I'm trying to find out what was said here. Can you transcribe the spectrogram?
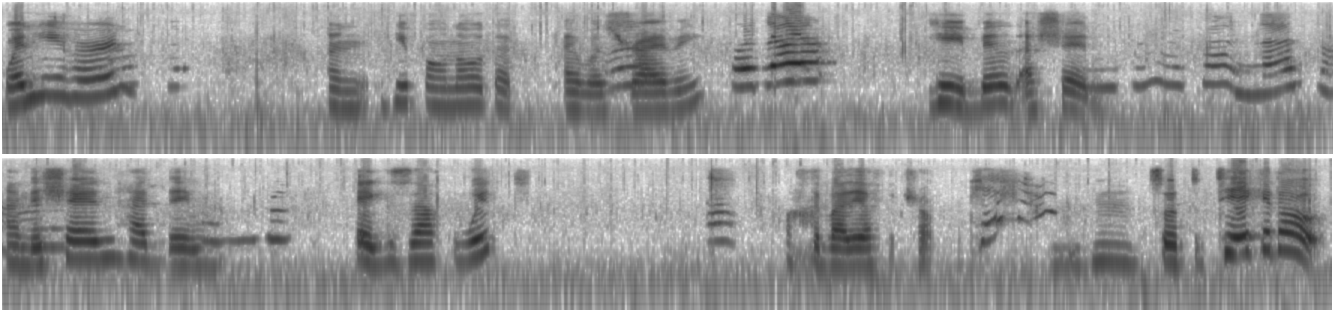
When he heard and he found out that I was driving, he built a shed, and the shed had the exact width of the body of the truck. Mhm. So to take it out,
